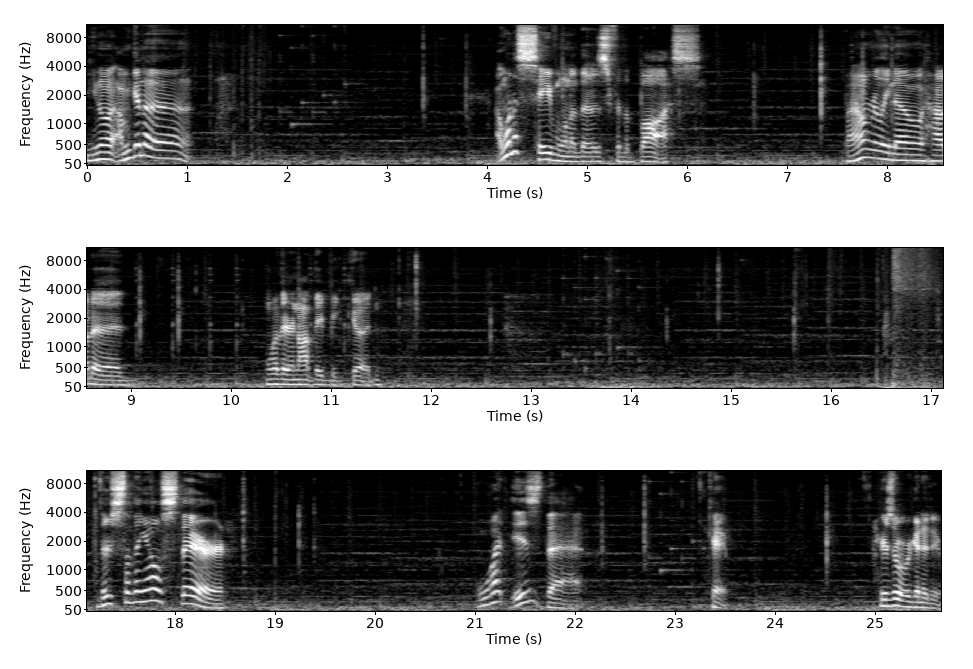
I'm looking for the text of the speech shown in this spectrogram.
You know what? I'm gonna... I want to save one of those for the boss. But I don't really know how to... Whether or not they'd be good. There's something else there. What is that? Okay. Here's what we're gonna do.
